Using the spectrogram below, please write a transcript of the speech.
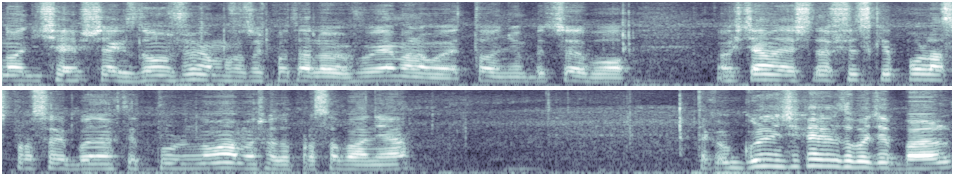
no dzisiaj jeszcze jak zdążymy, może coś potalerzujemy, ale to nie obiecuję, bo no chciałem jeszcze te wszystkie pola sprasować, bo jednak tych pól no mamy jeszcze do prasowania. Tak ogólnie ciekawe to będzie bel,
